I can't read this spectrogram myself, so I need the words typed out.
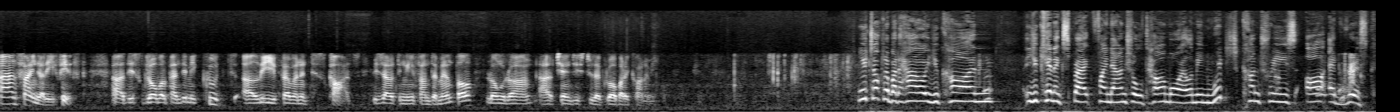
And finally, fifth, uh, this global pandemic could leave permanent scars, resulting in fundamental long-run changes to the global economy. You talked about how you can you can expect financial turmoil. I mean, which countries are at risk?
